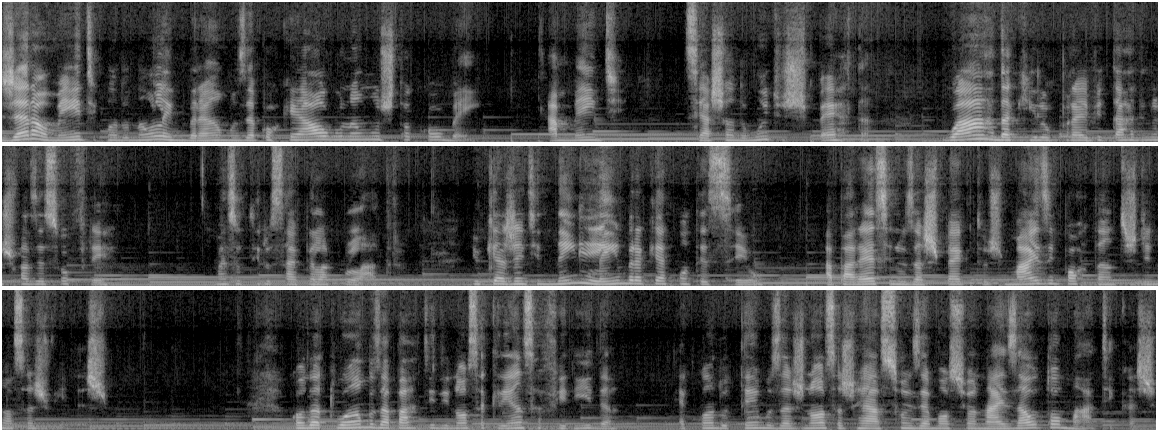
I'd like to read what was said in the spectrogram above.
Geralmente, quando não lembramos, é porque algo não nos tocou bem. A mente, se achando muito esperta, guarda aquilo para evitar de nos fazer sofrer. Mas o tiro sai pela culatra. E o que a gente nem lembra que aconteceu aparece nos aspectos mais importantes de nossas vidas. Quando atuamos a partir de nossa criança ferida, é quando temos as nossas reações emocionais automáticas,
